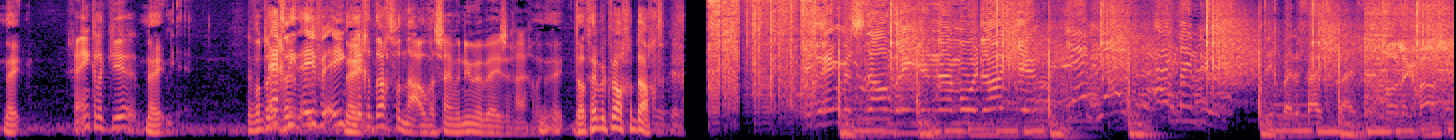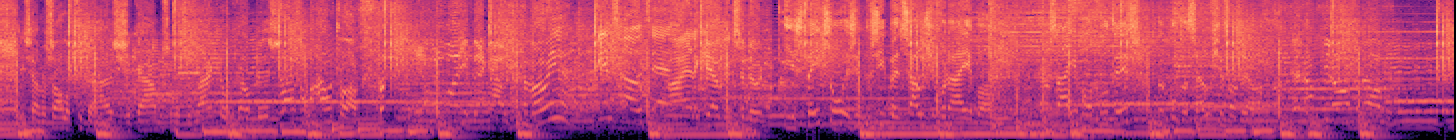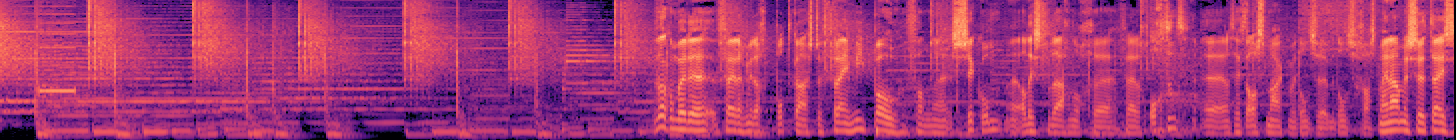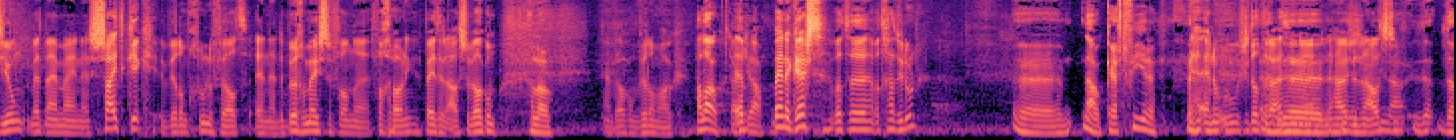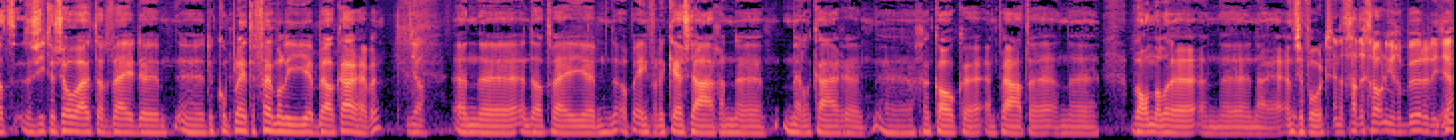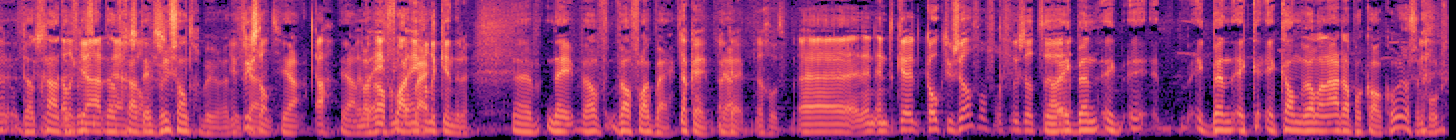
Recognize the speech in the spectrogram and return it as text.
Nee, Geen enkele keer. nee, Want echt niet even één Nee. keer gedacht van, nou, waar zijn we nu mee bezig eigenlijk? nee, dat heb ik wel gedacht. Ik drink me snel, drink een mooi drankje. Jij blijft uit mijn buurt. Dicht bij de feiten blijven. Gewoon lekker baas. Die zijn met z'n allen op naar huisjes en kamers, omdat je maken op grap is. Laat van mijn auto af. Ja, waar je? Waar woon je? Winschoten. Ah, ja, daar kun je ook niks aan doen. Je speeksel is in principe het sausje voor de eierbal. En als de eierbal goed is, dan komt dat sausje vanzelf. Ja, dan je Welkom bij de vrijdagmiddag podcast De Vrij Mipo van eh Sikkom. Eh, al is het vandaag nog eh, vrijdagochtend. Dat heeft alles te maken met onze, met onze gast. Mijn naam is Thijs de Jong. Met mij mijn sidekick Willem Groeneveld. En de burgemeester van, van Groningen, Peter de Oudste. Welkom. Hallo. En welkom Willem ook. Hallo, dankjewel. Bijna kerst. Wat, wat gaat u doen? Nou, kerst vieren. en hoe, hoe ziet dat eruit En, in, in Huizen de Oudste? nou, dat, dat ziet er zo uit dat wij de, de complete family bij elkaar hebben. ja. En, eh, en dat wij eh, op een van de kerstdagen eh, met elkaar gaan koken en praten en wandelen en, nou ja, enzovoort. En dat gaat in Groningen gebeuren dit jaar? Dat gaat, in jaar dat gaat in? Friesland gebeuren. In Friesland? jaar. Ja. Ah, Ja, maar wel de- een vlakbij. van de kinderen. Nee, wel, wel vlakbij. Oké, oké, Ja. heel goed. En, en kookt u zelf of, of is dat... Nou, ik, ben, ik, ik, ben, ik, ik kan wel een aardappel koken hoor, als het moet.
